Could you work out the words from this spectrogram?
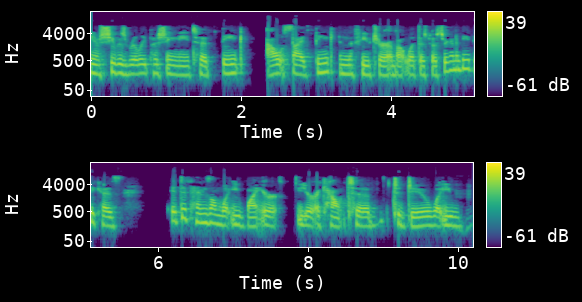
You know, she was really pushing me to think outside, think in the future about what those posts are going to be because it depends on what you want your your account to to do, what you mm-hmm.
